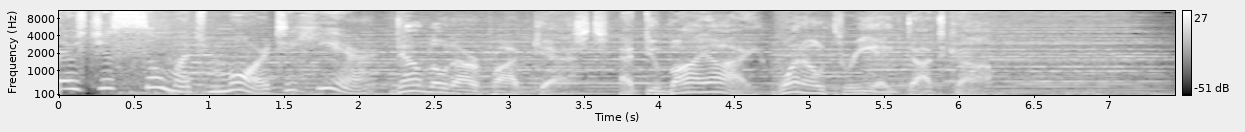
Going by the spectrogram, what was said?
There's just so much more to hear. Download our podcasts at DubaiEye1038.com.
